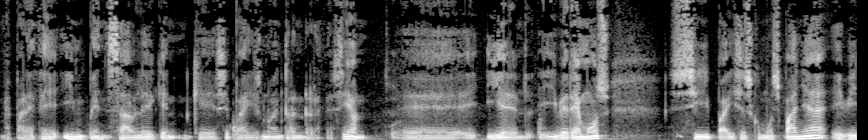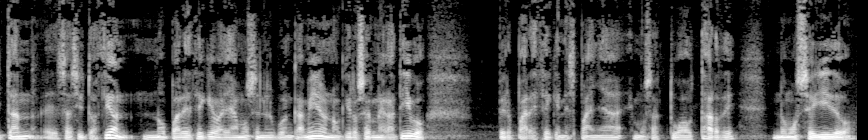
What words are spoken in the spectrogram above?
me parece impensable que, ese país no entre en recesión. Eh, y, y veremos si países como España evitan esa situación. No parece que vayamos en el buen camino, no quiero ser negativo, pero parece que en España hemos actuado tarde, no hemos seguido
